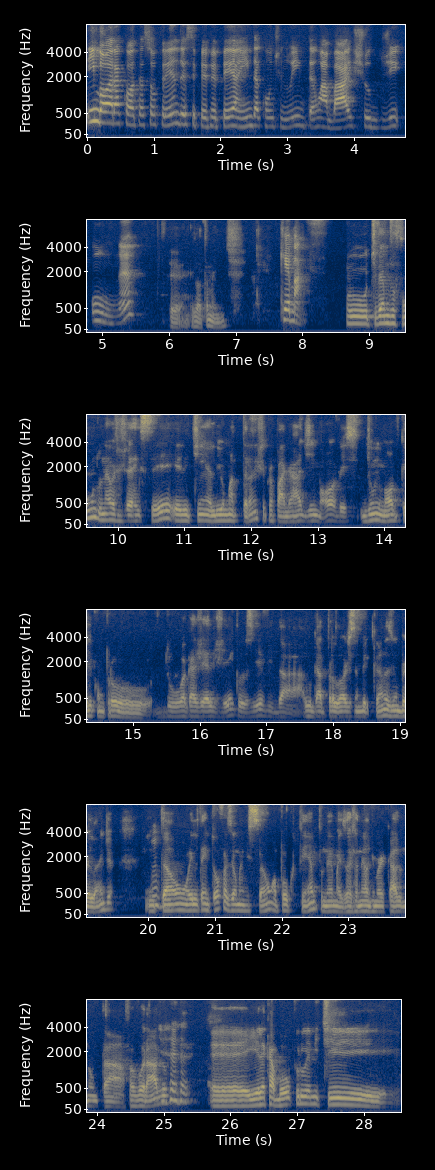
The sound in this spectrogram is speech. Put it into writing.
Embora a cota sofrendo, esse PVP ainda continue então abaixo de 1, né? É, exatamente. que mais? O, tivemos o fundo, né, o GRC, ele tinha ali uma tranche para pagar de imóveis, de um imóvel que ele comprou do HGLG, inclusive, da, alugado para lojas americanas em Uberlândia. Uhum. Então, uhum. ele tentou fazer uma emissão há pouco tempo, né, mas a janela de mercado não está favorável. é, e ele acabou por emitir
